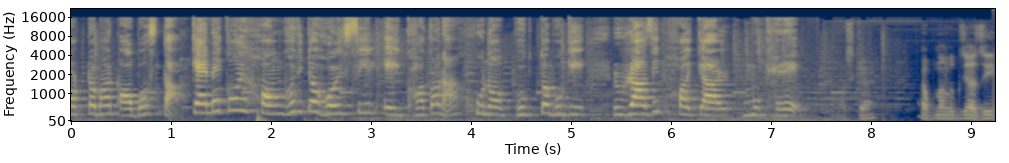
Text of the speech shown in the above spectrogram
বৰ্তমান অৱস্থা। কেনেকৈ সংঘটিত হৈছিল এই ঘটনা শুনক ভুক্তভোগী ৰাজীৱ শইকীয়াৰ মুখেৰে। নমস্কাৰ। আপোনালোক যে আজি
